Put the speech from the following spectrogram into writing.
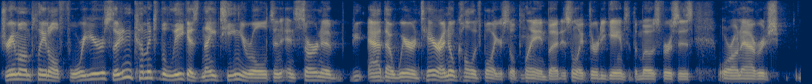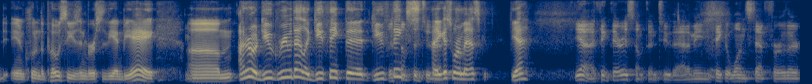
Draymond played all four years. So they didn't come into the league as 19 year olds and, and starting to add that wear and tear. I know college ball you're still playing, but it's only 30 games at the most versus, or on average, including the postseason versus the NBA. Um, I don't know. Do you agree with that? Like, do you think that? Do you There's think? I guess what I'm asking. Yeah. Yeah, I think there is something to that. I mean, take it one step further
